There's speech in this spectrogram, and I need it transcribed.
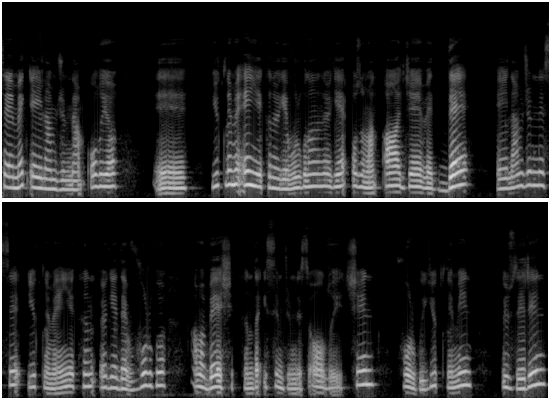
sevmek eylem cümlem oluyor. E, yükleme en yakın öge vurgulanan öge. O zaman A, C ve D eylem cümlesi. Yükleme en yakın öge de vurgu. Ama B şıkkında isim cümlesi olduğu için vurgu yüklemin üzerindedir.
